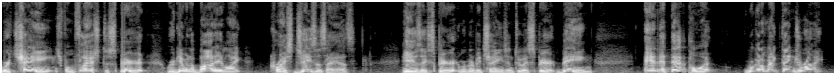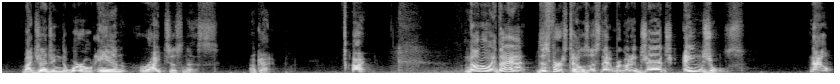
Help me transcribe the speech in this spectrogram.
We're changed from flesh to spirit. We're given a body like Christ Jesus has. He is a spirit, and we're going to be changed into a spirit being. And at that point, we're going to make things right by judging the world in righteousness. Okay. All right. Not only that, this verse tells us that we're going to judge angels. Now,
